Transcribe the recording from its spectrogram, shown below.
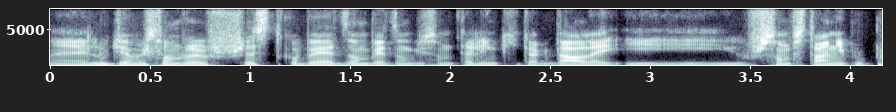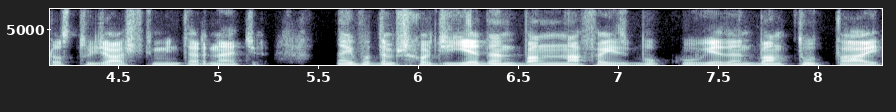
E, ludzie myślą, że już wszystko wiedzą, wiedzą, gdzie są te linki i tak dalej, i już są w stanie po prostu działać w tym internecie. No i potem przychodzi jeden ban na Facebooku, jeden ban tutaj,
